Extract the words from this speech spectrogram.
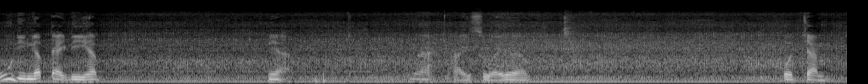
อู้ดินครับแตกดีครับ เนี่ยไถสวยเลยครับโคตรจำ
